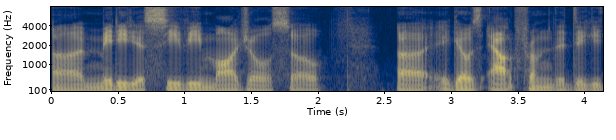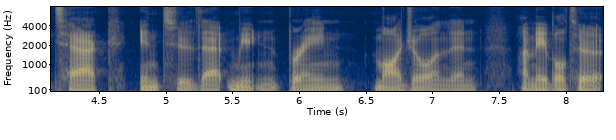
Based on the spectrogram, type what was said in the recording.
uh, MIDI to CV module. So uh, it goes out from the Digitakt into that Mutant Brain module, and then I'm able to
